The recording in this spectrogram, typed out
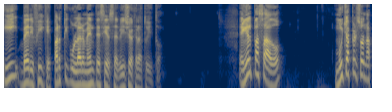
y verifique, particularmente si el servicio es gratuito. En el pasado, muchas personas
